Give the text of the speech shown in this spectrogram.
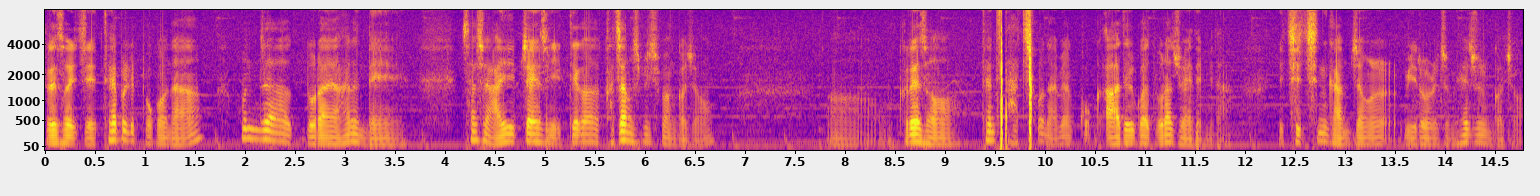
그래서 이제 태블릿 보거나 혼자 놀아야 하는데 사실 아이 입장에서 이때가 가장 심심한 거죠. 어, 그래서 텐트 다 치고 나면 꼭 아들과 놀아줘야 됩니다. 이 지친 감정을 위로를 좀 해주는 거죠.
